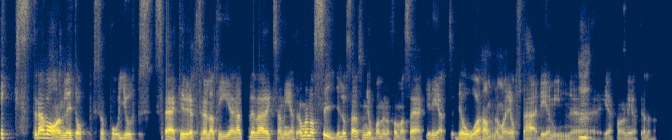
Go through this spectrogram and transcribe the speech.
extra vanligt också på just säkerhetsrelaterade verksamheter. Om man har silosar som jobbar med någon form av säkerhet, då hamnar man ju ofta här. Det är min eh, mm. erfarenhet i alla fall.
